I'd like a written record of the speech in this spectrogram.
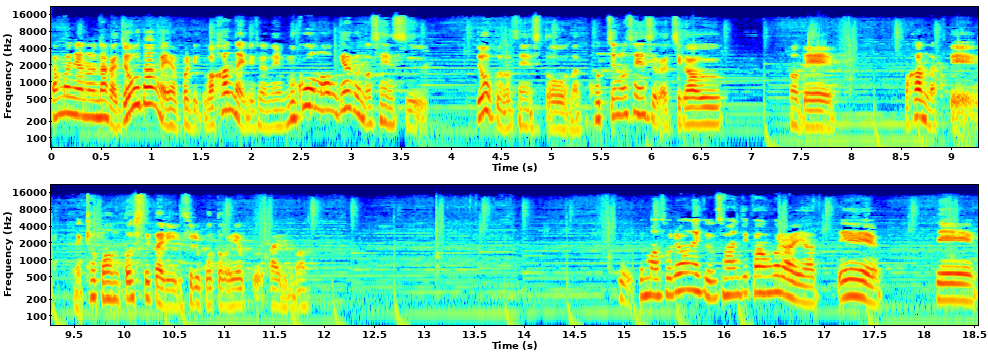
たまにあの、なんか冗談がやっぱりわかんないんですよね。向こうのギャグのセンス、ジョークのセンスと、なんかこっちのセンスが違うので、わかんなくて、きょとんとしてたりすることがよくあります。そうで、まあそれをね、ちょっと3時間ぐらいやって、で、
